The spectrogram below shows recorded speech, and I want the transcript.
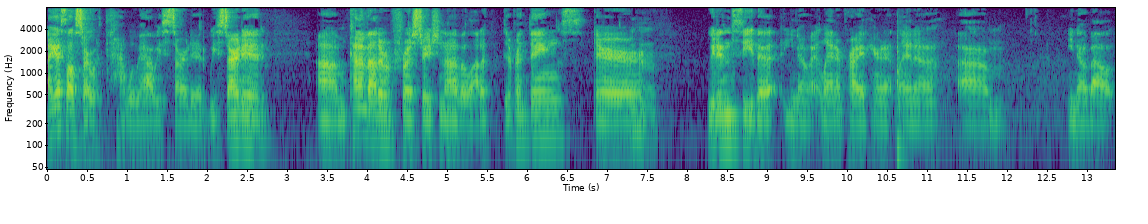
I guess I'll start with how, how we started. We started um, kind of out of frustration out of a lot of different things. There, we didn't see the you know Atlanta Pride here in Atlanta. Um, you know, about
